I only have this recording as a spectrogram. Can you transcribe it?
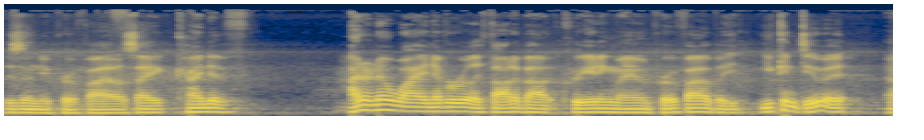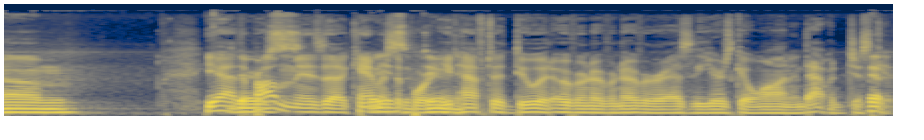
is the new profiles. I kind of I don't know why I never really thought about creating my own profile, but you can do it. Um, yeah, the problem is uh, camera support. You'd have to do it over and over and over as the years go on, and that would just Yep. get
